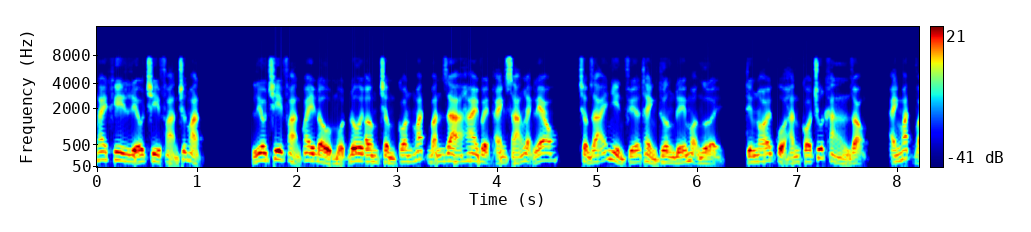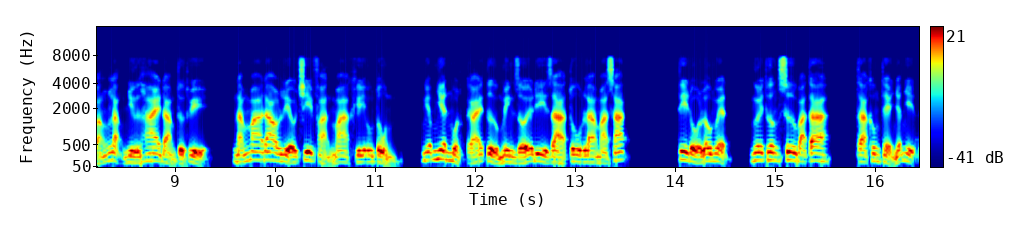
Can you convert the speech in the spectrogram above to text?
ngay khi liêu chi phản trước mặt. Liêu chi phản quay đầu một đôi âm trầm con mắt bắn ra hai vệt ánh sáng lạnh lẽo, chậm rãi nhìn phía thành thương đế mọi người, tiếng nói của hắn có chút khàn giọng, ánh mắt vắng lặng như hai đàm tử thủy, nắm ma đao liêu chi phản ma khi ung tùm, nghiễm nhiên một cái từ minh giới đi ra tu la ma sát. Ti đồ lâu nguyệt người thương sư bà ta ta không thể nhẫn nhịn.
